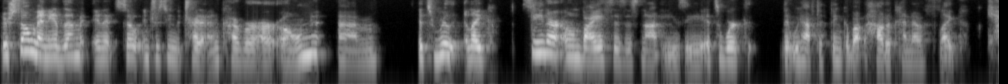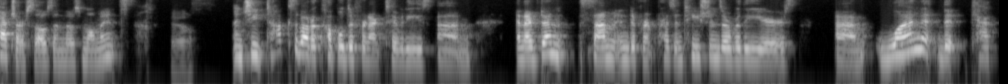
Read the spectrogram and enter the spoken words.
there's so many of them, and it's so interesting to try to uncover our own. Um, it's really like seeing our own biases is not easy. It's work that we have to think about how to kind of like catch ourselves in those moments. Yeah. And she talks about a couple different activities. Um, and I've done some in different presentations over the years. Um, one that ca-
